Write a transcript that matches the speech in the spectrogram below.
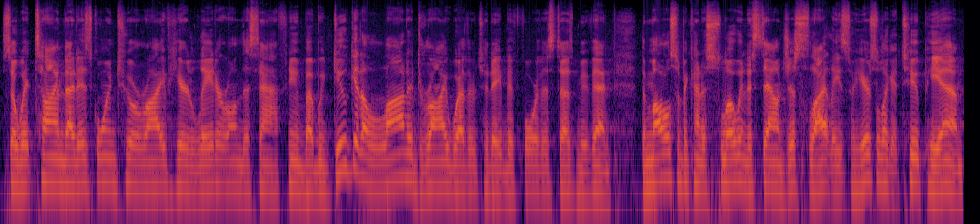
So with time, that is going to arrive here later on this afternoon. But we do get a lot of dry weather today before this does move in. The models have been kind of slowing this down just slightly. So here's a look at 2 p.m.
